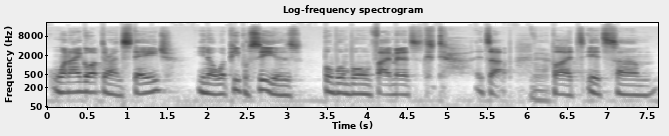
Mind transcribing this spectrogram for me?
when I go up there on stage, you know, what people see is boom, boom, boom, five minutes, it's up. Yeah. But it's um,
